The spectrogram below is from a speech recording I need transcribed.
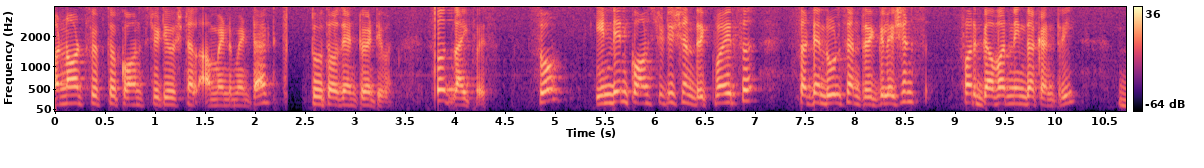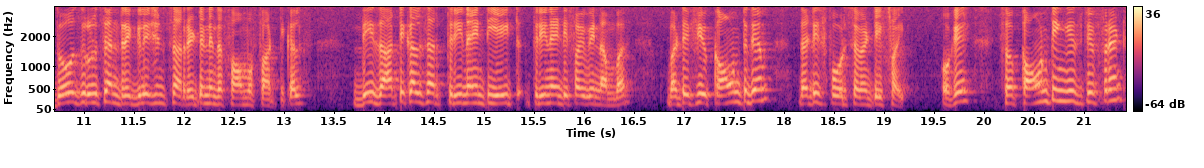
105th Constitutional Amendment Act 2021 so likewise. So Indian Constitution requires certain rules and regulations for governing the country. Those rules and regulations are written in the form of articles. These articles are 398 395 in number. But if you count them that is 475 okay? So counting is different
